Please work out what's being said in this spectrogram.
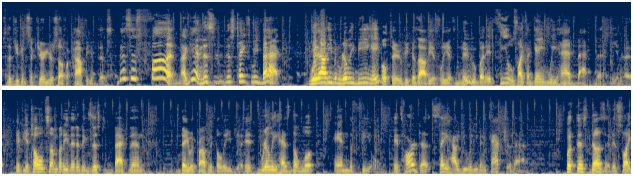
so that you can secure yourself a copy of this. This is fun. Again, this this takes me back without even really being able to because obviously it's new but it feels like a game we had back then you know if you told somebody that it existed back then they would probably believe you it really has the look and the feel it's hard to say how you would even capture that but this does it. It's like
